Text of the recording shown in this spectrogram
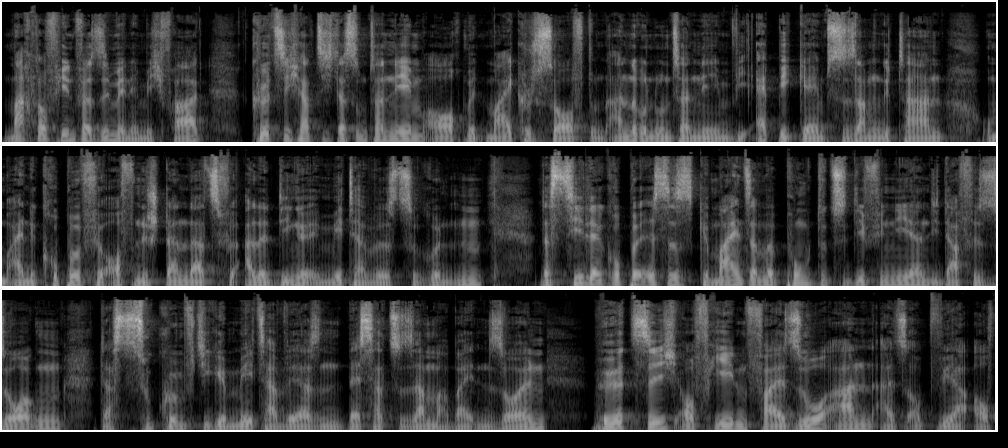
Macht auf jeden Fall Sinn, wenn ihr mich fragt. Kürzlich hat sich das Unternehmen auch mit Microsoft und anderen Unternehmen wie Epic Games zusammengetan, um eine Gruppe für offene Standards für alle Dinge im Metaverse zu gründen. Das Ziel der Gruppe ist es, gemeinsame Punkte zu definieren, die dafür sorgen, dass zukünftige Metaversen besser zusammenarbeiten sollen hört sich auf jeden Fall so an, als ob wir auf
